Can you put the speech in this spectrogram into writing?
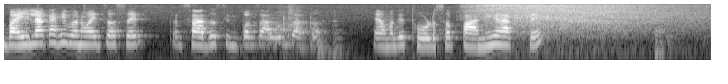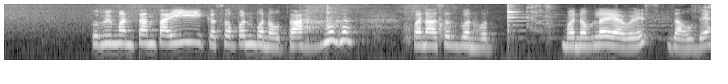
बाईला काही बनवायचं असेल तर साधं सिंपल चालून जातं. यामध्ये थोडंसं पाणी टाकते तुम्ही म्हणता ताई कसं पण बनवता. पण असंच बनवत बनवलं यावेळेस. जाऊ द्या.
